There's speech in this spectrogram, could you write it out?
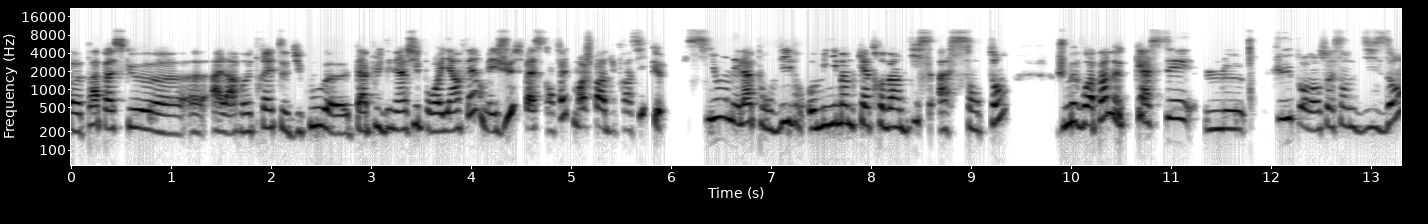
heu, pas parce que, heu heu, à la retraite, du coup, heu, tu as plus d'énergie pour rien faire, mais juste parce qu'en fait, moi, je pars du principe que si on est là pour vivre au minimum 90 à 100 ans, je me vois pas me casser le cul pendant 70 ans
